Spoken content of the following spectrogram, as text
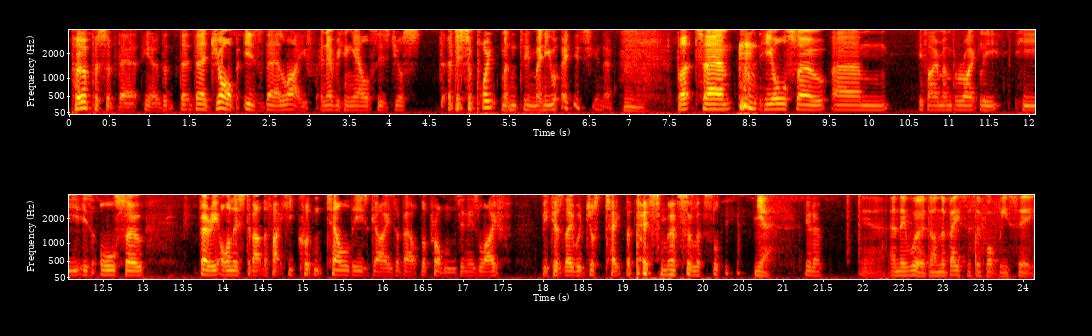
purpose of their, you know, the, the, their job is their life, and everything else is just a disappointment in many ways, you know. But um, he also, um, if I remember rightly, he is also very honest about the fact he couldn't tell these guys about the problems in his life because they would just take the piss mercilessly. Yes. You know. Yeah, and they would on the basis of what we see.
